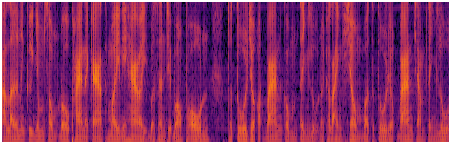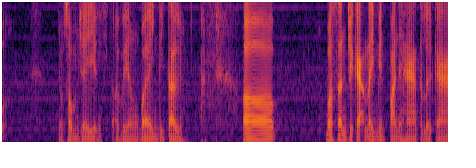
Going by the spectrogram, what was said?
ឥឡូវនេះគឺខ្ញុំសូមដូរផែនការថ្មីនេះហើយបើសិនជាបងប្អូនទទួលយកអត់បានកុំទិញលក់នៅកន្លែងខ្ញុំបើទទួលយកបានចាំទិញលក់ខ្ញុំសូមនិយាយឲ្យវាវែងបន្តិចទៅអឺ បើសិនជាករណីមានបញ្ហាទៅលើការ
